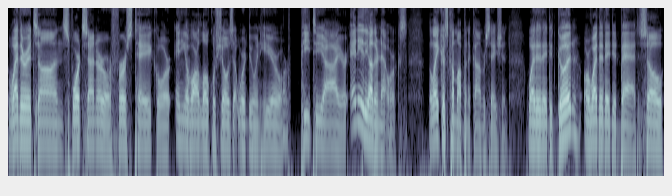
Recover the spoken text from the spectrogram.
whether it's on Sports Center or First Take or any of our local shows that we're doing here or PTI or any of the other networks, the Lakers come up in the conversation, whether they did good or whether they did bad. So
